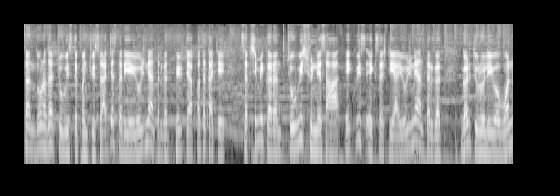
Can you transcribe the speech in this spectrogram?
सन दोन हजार चोवीस ते पंचवीस राज्यस्तरीय योजनेअंतर्गत फिरत्या पथकाचे सक्षमीकरण चोवीस शून्य सहा एकवीस एकसष्ट या योजनेअंतर्गत गडचिरोली व वन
